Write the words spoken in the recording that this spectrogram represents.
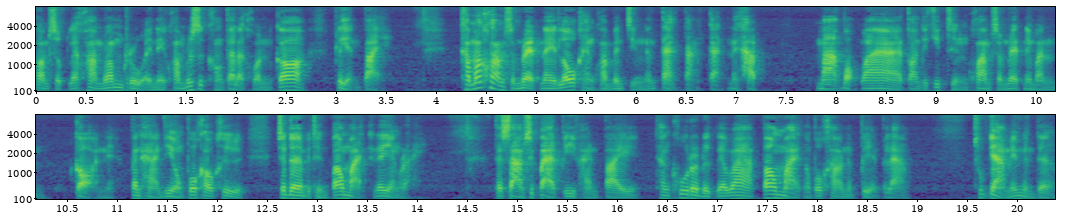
ความสุขและความร่ำรวยในความรู้สึกของแต่ละคนก็เปลี่ยนไป คำว่าความสำเร็จในโลกแห่งความเป็นจริงนั้นแตกต่างกันนะครับ มาร์กบอกว่าตอนที่คิดถึงความสำเร็จในวันก่อนเนี่ยปัญหาเดียวของพวกเขาคือ จะเดินไปถึงเป้าหมายได้อย่างไร แต่ 38 ปีผ่านไปทั้งคู่ระลึกได้ว่าเป้าหมายของพวกเขานั้นเปลี่ยนไปแล้ว ทุกอย่างไม่เหมือนเดิม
